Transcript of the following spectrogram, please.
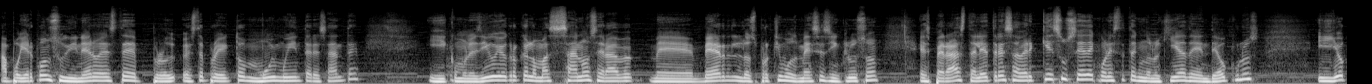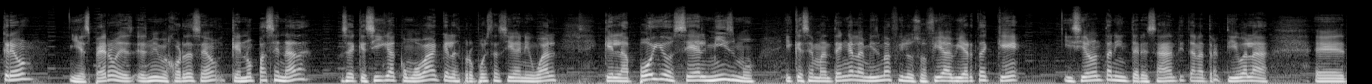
apoyar con su dinero este, pro- este proyecto muy, muy interesante. Y como les digo, yo creo que lo más sano será eh, ver los próximos meses, incluso esperar hasta el E3 a ver qué sucede con esta tecnología de, de Oculus. Y yo creo, y espero, es, mi mejor deseo, que no pase nada. O sea, que siga como va, que las propuestas sigan igual, que el apoyo sea el mismo y que se mantenga la misma filosofía abierta que hicieron tan interesante y tan atractiva la eh,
